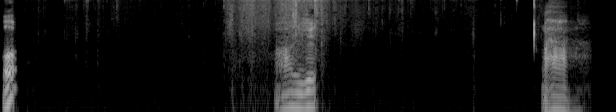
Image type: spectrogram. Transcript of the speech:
어? 아, 이게, 아,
